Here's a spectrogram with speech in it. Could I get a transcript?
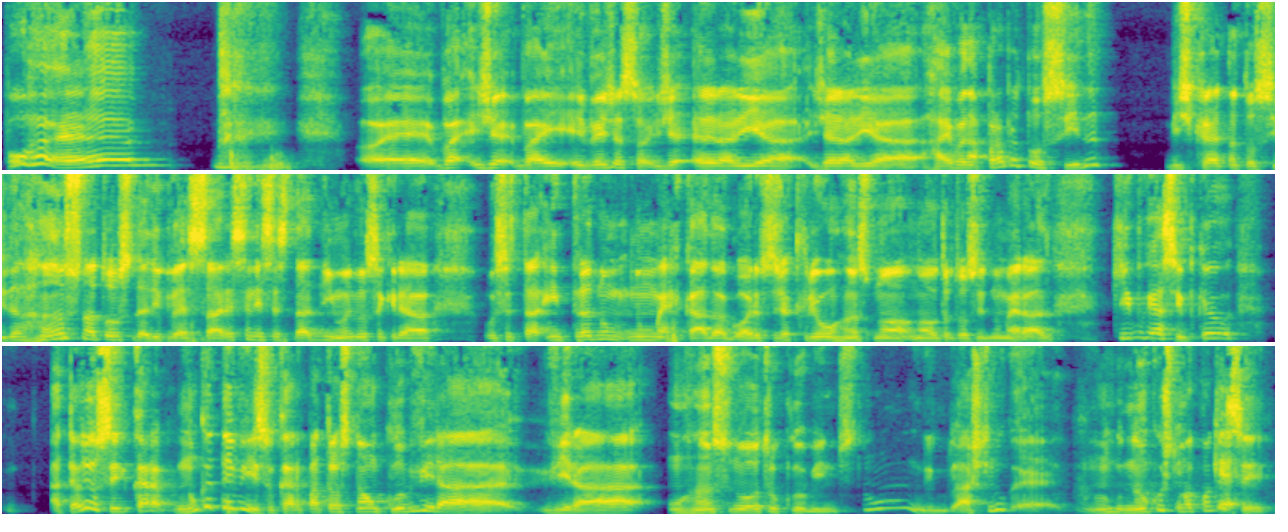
Porra, é. é vai, vai, veja só, geraria, geraria raiva na própria torcida discreto na torcida, ranço na torcida adversária, sem necessidade nenhuma de você criar. Você está entrando num, num, mercado agora, você já criou um ranço numa, numa outra torcida numerada. Que porque assim, porque eu, até onde eu sei, o cara nunca teve isso. O cara patrocinar um clube virar, virar um ranço no outro clube. Não, acho que não, é, não, não costuma acontecer.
